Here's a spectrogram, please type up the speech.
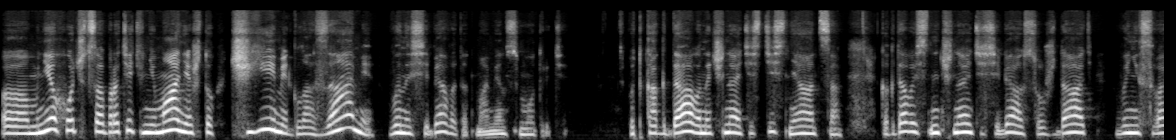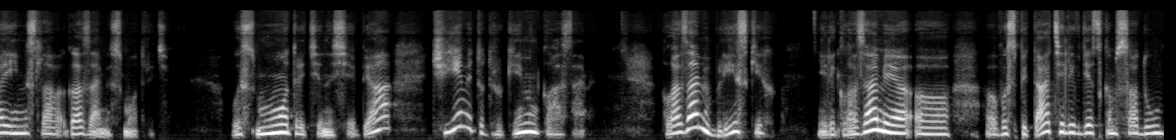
э, мне хочется обратить внимание, что чьими глазами вы на себя в этот момент смотрите. Вот когда вы начинаете стесняться, когда вы начинаете себя осуждать, вы не своими глазами смотрите. Вы смотрите на себя чьими-то другими глазами. Глазами близких или глазами э, воспитателей в детском саду.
